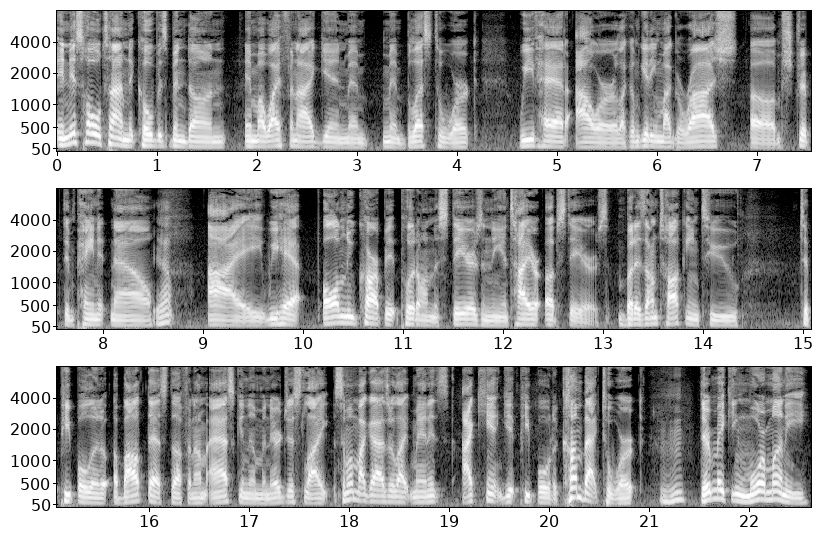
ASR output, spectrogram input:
in this whole time that COVID's been done, and my wife and I again, man, been blessed to work. We've had our like I'm getting my garage um, stripped and painted now. Yep. I we had all new carpet put on the stairs and the entire upstairs. But as I'm talking to to people about that stuff and I'm asking them and they're just like some of my guys are like, man, it's I can't get people to come back to work. They're making more money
